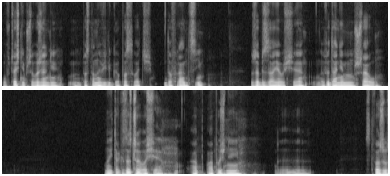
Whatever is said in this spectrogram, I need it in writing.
ówcześni przełożeni postanowili go posłać do Francji, żeby zajął się wydaniem szału. No i tak zaczęło się, a, a później e, stworzył, e,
